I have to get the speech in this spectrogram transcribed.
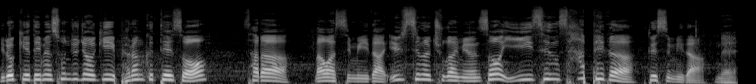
이렇게 되면 손준혁이 벼랑 끝에서 살아 나왔습니다. 1승을 추가하면서 2승 4패가 됐습니다. 네.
